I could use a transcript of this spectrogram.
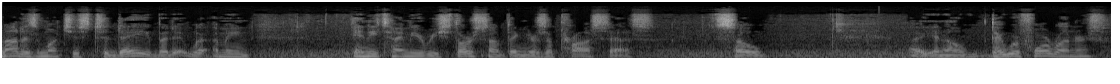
Not as much as today, but it, I mean, anytime you restore something, there's a process. So, uh, you know, they were forerunners.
